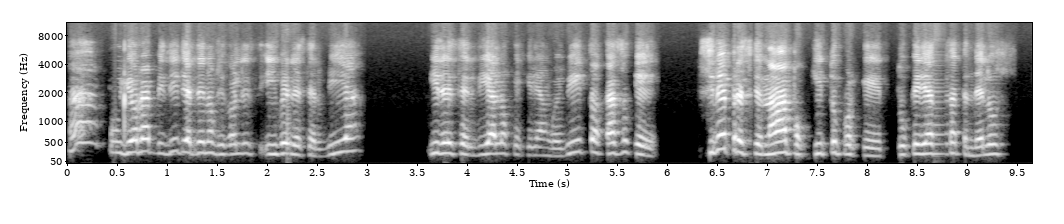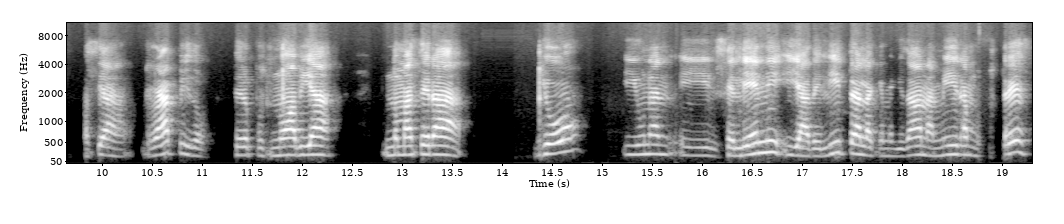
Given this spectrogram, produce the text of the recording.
Ah, pues yo rapidito ya tengo frijoles, y le servía, y le servía lo que querían huevito, acaso que sí me presionaba poquito porque tú querías atenderlos, o sea, rápido, pero pues no había, nomás era yo y una, y Selene y Adelita, la que me ayudaban a mí, éramos tres,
